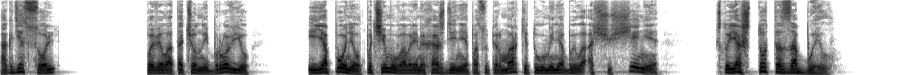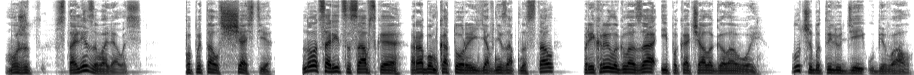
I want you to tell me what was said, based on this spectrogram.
«А где соль?» Повела точенной бровью, и я понял, почему во время хождения по супермаркету у меня было ощущение, что я что-то забыл. Может, в столе завалялось? Попытал счастье, но царица Савская, рабом которой я внезапно стал, прикрыла глаза и покачала головой. «Лучше бы ты людей убивал,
